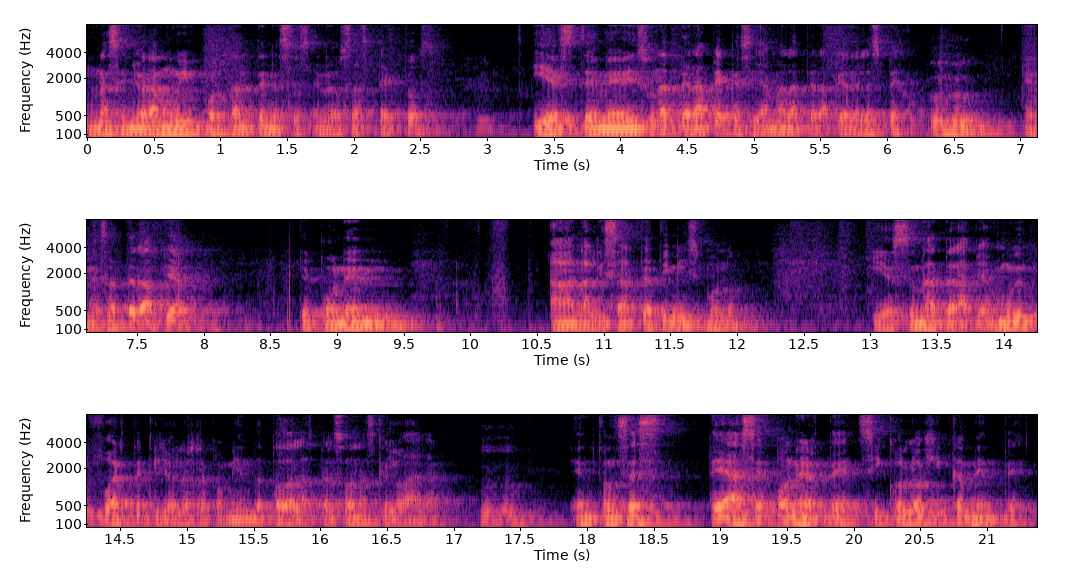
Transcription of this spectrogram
una señora muy importante en esos, en esos aspectos. Y este, me hizo una terapia que se llama la terapia del espejo. En esa terapia te ponen a analizarte a ti mismo, ¿no? Y es una terapia muy fuerte que yo les recomiendo a todas las personas que lo hagan. Entonces te hace ponerte psicológicamente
